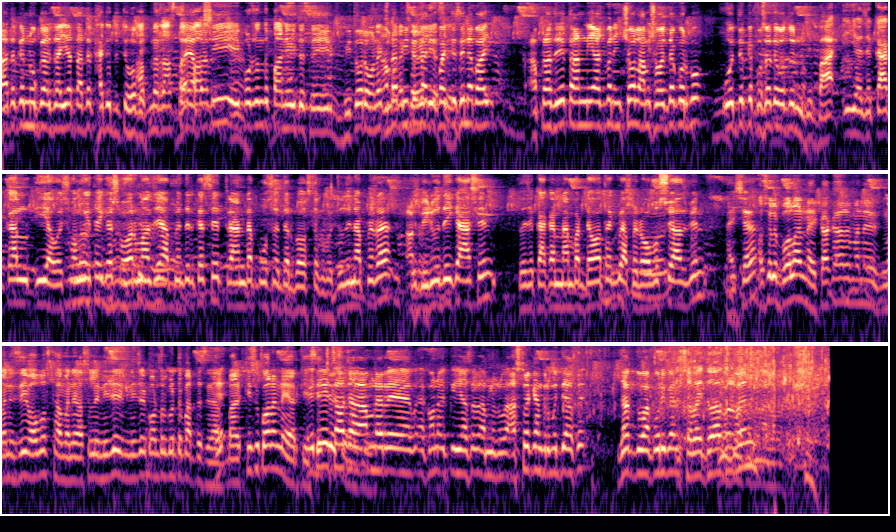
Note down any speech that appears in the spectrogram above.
তাদেরকে নৌকার যাইয়া তাদের খাদ্য দিতে হবে। আপনার পাশে এই পর্যন্ত পানি হইতেছে এর ভিতরে অনেক আমরা। পারতেছি না ভাই। আপনারা যে ত্রাণ নিয়ে আসবেন ইনশাল্লাহ আমি সহায়তা করব ওদেরকে পৌঁছে দেওয়ার জন্য। বা ইয়া যে কাকাল ইয়া ওই সঙ্গে থেকে সবার মাঝে আপনাদের কাছে ত্রাণটা পৌঁছে দেওয়ার ব্যবস্থা করবে। যদি না আপনারা ওই ভিডিও দেখে আসেন তো যে কাকার নাম্বার দেওয়া থাকবে আপনারা অবশ্যই আসবেন। আইসা। আসলে বলার নাই কাকার মানে মানে যে অবস্থা মানে আসলে নিজে নিজে কন্ট্রোল করতে পারতেছে না। আর কিছু করার নাই আর কি চাচা আর কি। আপনার এখন কি আছে আপনার আশ্রয় কেন্দ্রের মধ্যে আছে। যাক দোয়া করিবেন। সবাই দোয়া করবেন।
